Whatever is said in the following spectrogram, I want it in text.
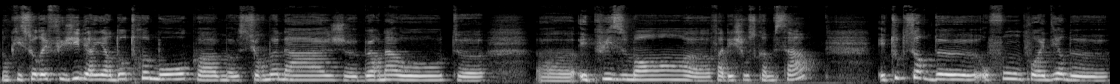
donc ils se réfugient derrière d'autres mots comme surmenage, burn-out, épuisement, enfin des choses comme ça et toutes sortes de, au fond, on pourrait dire de,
